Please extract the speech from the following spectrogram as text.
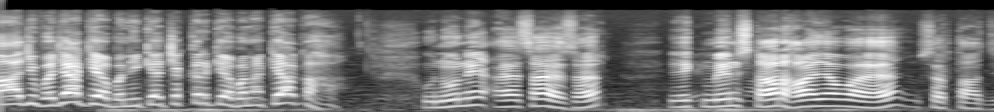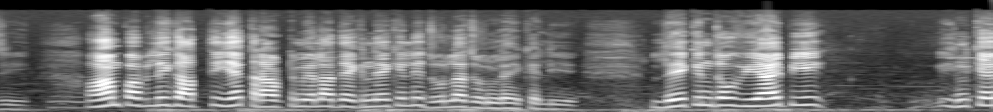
आज वजह क्या बनी क्या चक्कर क्या बना क्या कहा? उन्होंने ऐसा है सर एक मेन स्टार आया हुआ है सरताज जी। आम पब्लिक आती है क्राफ्ट मेला देखने के लिए झूला झूलने के लिए। लेकिन जो वीआईपी इनके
